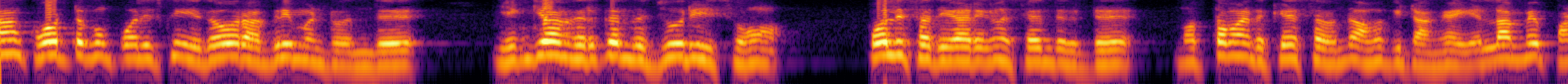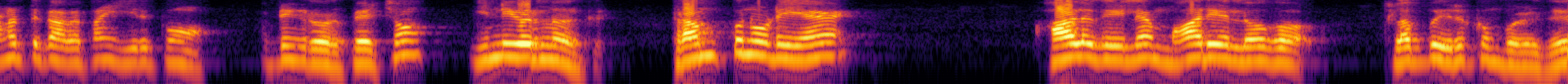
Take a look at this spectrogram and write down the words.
தான் கோர்ட்டுக்கும் போலீஸ்க்கும் ஏதோ ஒரு அக்ரிமெண்ட் வந்து எங்கேயோ அங்கே இருக்க இந்த ஜூரிஸும் போலீஸ் அதிகாரிகளும் சேர்ந்துக்கிட்டு மொத்தமாக இந்த கேஸை வந்து அமுக்கிட்டாங்க. எல்லாமே பணத்துக்காகத்தான் இருக்கும் அப்படிங்கிற ஒரு பேச்சும் இன்னி வரலும் இருக்குது ட்ரம்ப்பினுடைய ஆளுகையில் மாரிய லோகோ கிளப் இருக்கும் பொழுது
